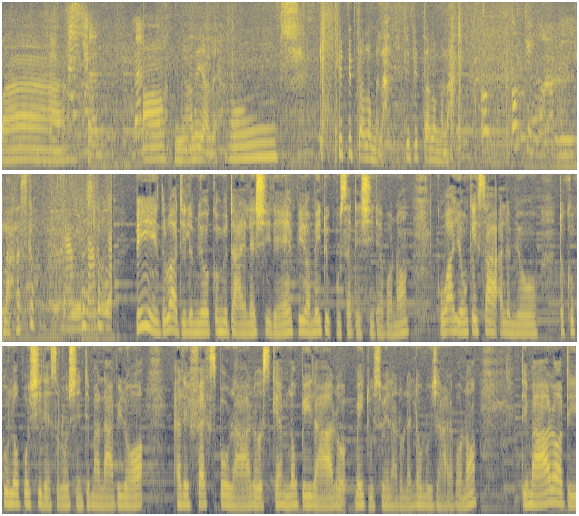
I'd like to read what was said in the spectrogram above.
ว้าอ๋อเนื้อละเอียดเลยอืม စ်ပစ်တလို့မလား Oh, okay, mommy. လာ let's go Nom, Let's go. nom, nom. ပြီးရင်တို့ကဒီလိုမျိုးကွန်ပျူတာတွေလည်းရှိတယ်ပြီးတော့မိတ်တူကူဆက်တွေရှိတယ်ပေါ့နော်ကိုကရုံးကိစ္စအဲ့လိုမျိုးတစ်ခုခုလုပ်ဖို့ရှိတယ်ဆိုလို့ရှရင်ဒီမှာလာပြီးတော့အဲ့ဒီ fax ပို့တာတို့ scam လုပ်ပေးတာတို့မိတ်တူဆွဲတာတို့လည်းလုပ်လို့ရတယ်ပေါ့နော်ဒီမှာကတော့ဒီ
